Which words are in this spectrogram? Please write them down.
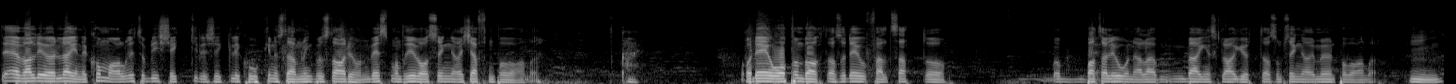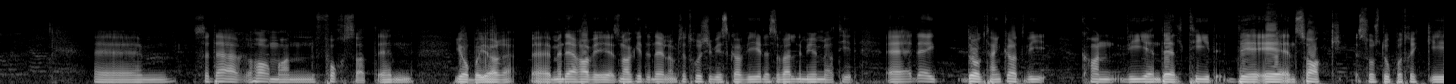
det er veldig ødeleggende. Det kommer aldri til å bli skikkelig skikkelig kokende stemning på stadion hvis man driver og synger i kjeften på hverandre. Og det er jo åpenbart altså Det er jo Feltsett og, og bataljon eller Bergens Glade Gutter som synger i munnen på hverandre. Mm. Um, så der har man fortsatt en jobb å gjøre. Uh, men der har vi snakket en del om, så jeg tror ikke vi skal hvile så veldig mye mer tid. Uh, det jeg dog tenker at vi kan vie en del tid. Det er en sak som sto på trykk i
